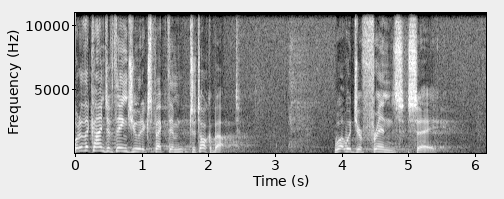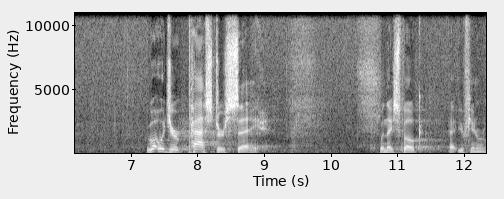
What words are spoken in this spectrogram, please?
What are the kinds of things you would expect them to talk about? What would your friends say? What would your pastors say when they spoke at your funeral?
